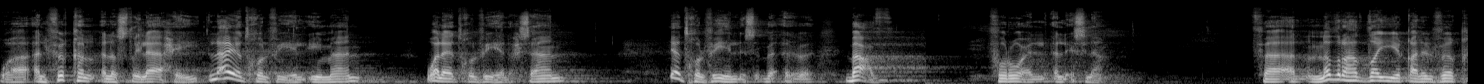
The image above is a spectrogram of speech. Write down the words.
والفقه الاصطلاحي لا يدخل فيه الإيمان ولا يدخل فيه الإحسان يدخل فيه بعض فروع الإسلام. فالنظرة الضيقة للفقه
